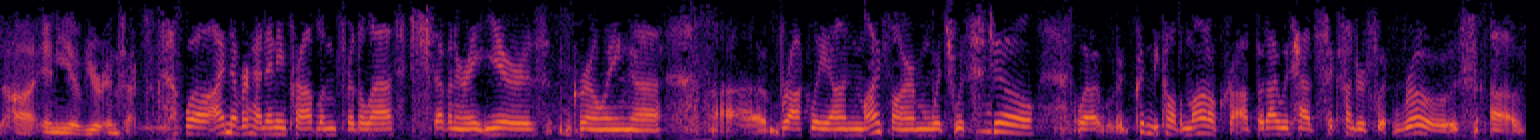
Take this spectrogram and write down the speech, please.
uh, any of your insects? Well, I never had any problem for the last seven or eight years growing uh, uh, broccoli on my farm, which was still, well, it couldn't be called a monocrop, but I would have 600 foot rows of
